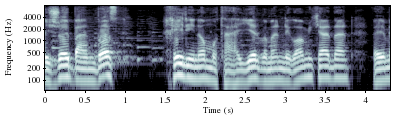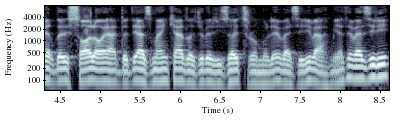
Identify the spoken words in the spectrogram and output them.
اجرای بندباز خیلی اینا متحیر به من نگاه می‌کردن و یه مقداری سوال آقای عدادی از من کرد راجع به ریزای تروموله وزیری و اهمیت وزیری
